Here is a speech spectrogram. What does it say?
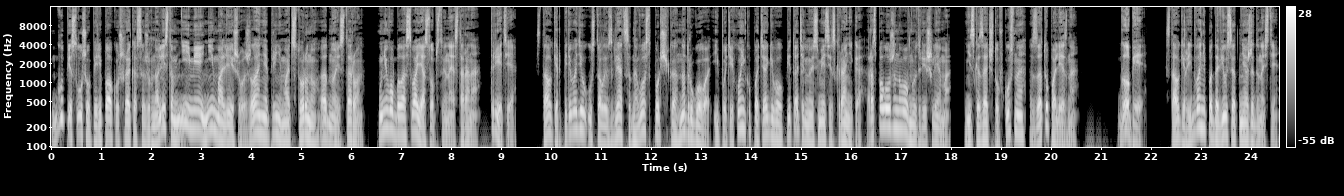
Гуппи слушал перепалку Шрека с журналистом, не имея ни малейшего желания принимать сторону одной из сторон. У него была своя собственная сторона, третья. Сталкер переводил усталый взгляд с одного спорщика на другого и потихоньку потягивал питательную смесь из краника, расположенного внутри шлема. Не сказать, что вкусно, зато полезно. «Гупи!» Сталкер едва не подавился от неожиданности.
